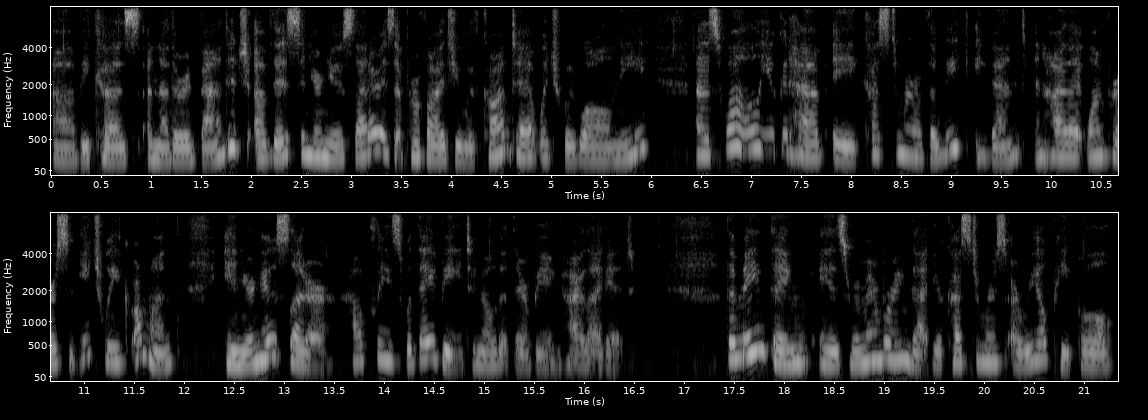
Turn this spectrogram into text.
Uh, because another advantage of this in your newsletter is it provides you with content, which we will all need. As well, you could have a Customer of the Week event and highlight one person each week or month in your newsletter. How pleased would they be to know that they're being highlighted? The main thing is remembering that your customers are real people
